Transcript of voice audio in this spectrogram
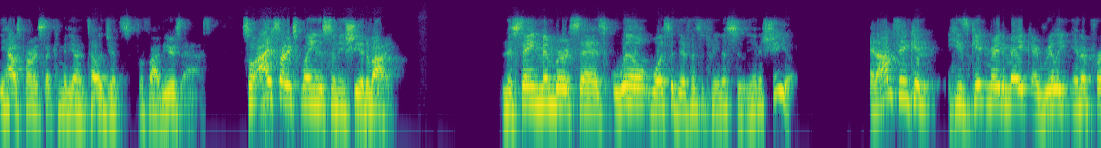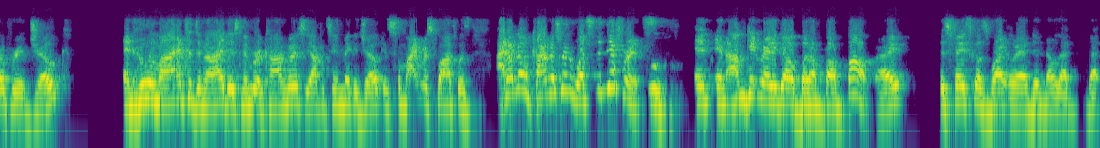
the House Permanent Committee on Intelligence for five years asked. So I start explaining the Sunni Shia divide. And the same member says, Will, what's the difference between a Sunni and a Shia? And I'm thinking he's getting ready to make a really inappropriate joke. And who am I to deny this member of Congress the opportunity to make a joke? And so my response was, I don't know, Congressman, what's the difference? And and I'm getting ready to go, but I'm bump bump, right? His face goes bright red. I didn't know that that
